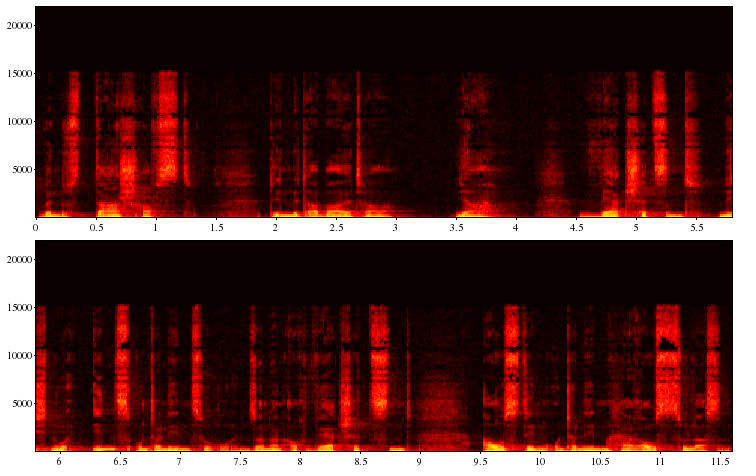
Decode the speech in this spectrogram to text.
wenn du es da schaffst, den Mitarbeiter ja wertschätzend nicht nur ins Unternehmen zu holen, sondern auch wertschätzend aus dem Unternehmen herauszulassen,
